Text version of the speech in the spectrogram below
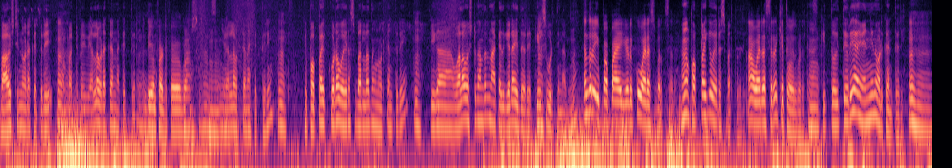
ಬಾವಿಷ್ಟಿ ನೋಡಕತ್ತೀರಿ ಫಾರ್ಟಿ ಫೈವ್ ಎಲ್ಲ ಹೊಡಕನ್ನಕತ್ತೀರಿ ಡಿ ಎಂ ಫಾರ್ಟಿ ಫೈವ್ ಇವೆಲ್ಲ ಹೊಡ್ಕನಕತ್ತೀರಿ ಈ ಪಪ್ಪಾಯಿ ಕೂಡ ವೈರಸ್ ಬರ್ಲಾದಂಗೆ ನೋಡ್ಕೊಂತೀರಿ. ಈಗ ಹೊಲ ಅಷ್ಟು ಅಂದ್ರೆ ನಾಲ್ಕೈದು ಗಿಡ ಇದಾವ್ರಿ ರೀ ಬಿಡ್ತೀನಿ ಅದನ್ನ. ಅಂದ್ರೆ ಈ ಪಪ್ಪಾಯ ಗಿಡಕ್ಕೂ ವೈರಸ್ ಬರುತ್ತೆ ಸರ್? ಹ್ಞೂ ಪಪ್ಪಾಯಿಗೆ ವೈರಸ್ ಬರ್ತದ್ರಿ. ಆ ವೈರಸ್ ಇರೋ ಕಿತ್ತು ಹೋಗ್ಬಿಡುತ್ತೆ ಹ್ಞೂ ಕಿತ್ತು ಹೋಗ್ತೀವಿ ರೀ ಎಣ್ಣೆನೂ ಹೊಡ್ಕೊಂತೀವಿ ರೀ ಹ್ಮ್ ಹ್ಮ್.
